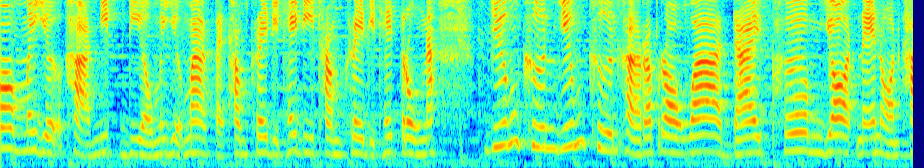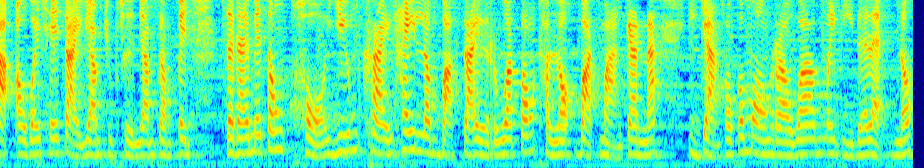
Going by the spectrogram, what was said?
ก็ไม่เยอะค่ะนิดเดียวไม่เยอะมาก แต่ทำเครดิตให้ดีทำเครดิตให้ตรงนะ ยืมคืนยืมคืนค่ะ รับรองว่าได้เพิ่มยอดแน่นอนค่ะ เอาไว้ใช้จ่ายยามฉุกเฉินยามจำเป็น จะได้ไม่ต้องขอยืมใครให้ลำบากใจหรือว่าต้องทะเลาะบาดหมางกันนะ อีกอย่างเขาก็มองเราว่าไม่ดีด้วยแหละเนาะ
